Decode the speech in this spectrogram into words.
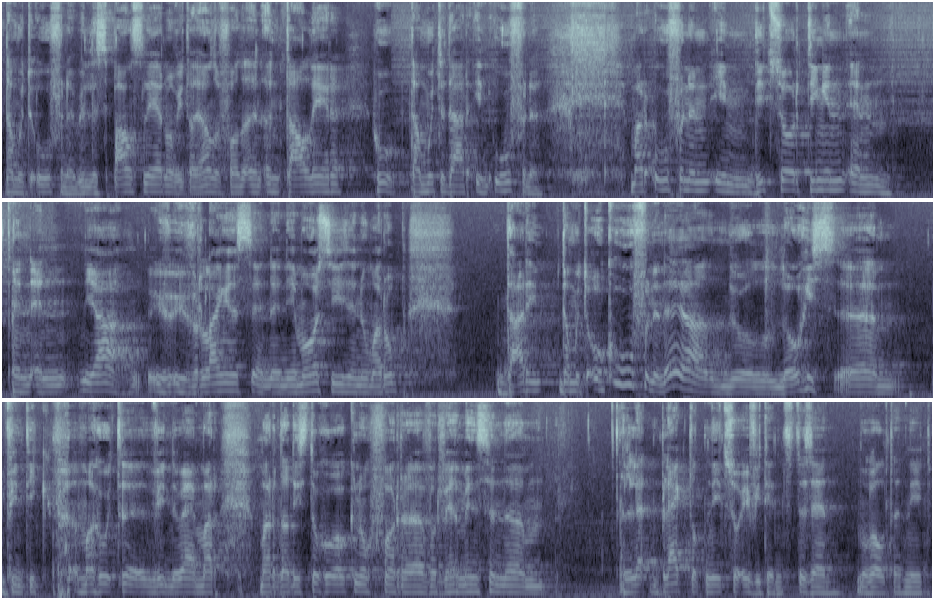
Dan moet je oefenen. Wil je Spaans leren of Italiaans of een, een taal leren? Goed, dan moet je daarin oefenen. Maar oefenen in dit soort dingen en, en, en ja, je, verlangens en, en emoties en noem maar op daarin, dat moet ook oefenen. Hè? Ja, logisch, uh, vind ik. Maar goed, uh, vinden wij. Maar, maar dat is toch ook nog voor, uh, voor veel mensen... Um, blijkt dat niet zo evident te zijn. Nog altijd niet.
